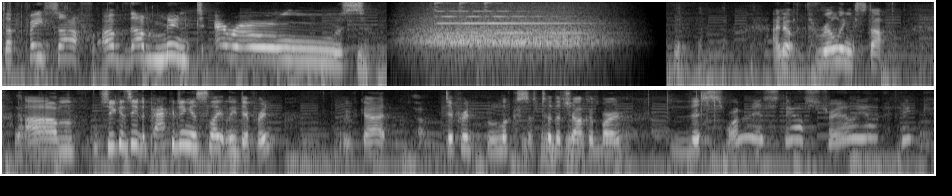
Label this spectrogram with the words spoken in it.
the face off of the mint Aeros. I know, thrilling stuff. Um, so you can see the packaging is slightly different. We've got Yep. different looks Which to the chocolate bar. This one is the Australia, I think.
